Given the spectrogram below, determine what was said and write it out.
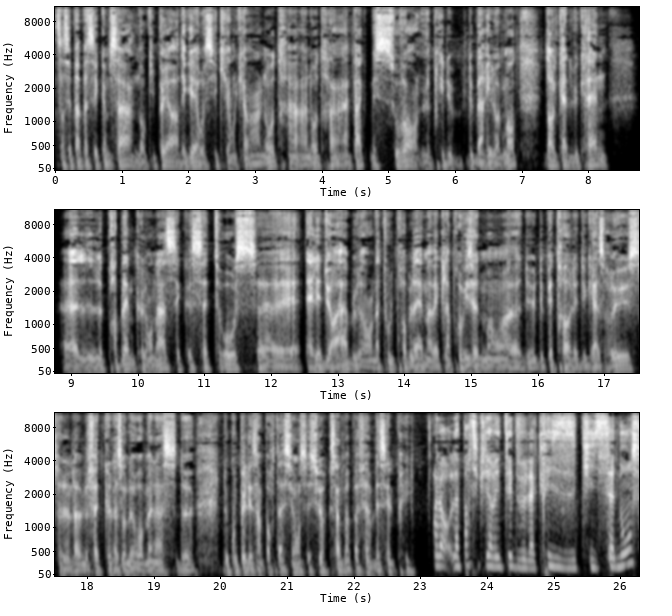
ça s'est pas passé comme ça. Donc il peut y avoir des guerres aussi qui ont, qui ont un autre un autre impact, mais souvent le prix du, du baril augmente. Dans le cas de l'Ukraine, euh, le problème que l'on a, c'est que cette hausse, euh, elle est durable. On a tout le problème avec l'approvisionnement euh, du, pétrole et du gaz russe, le fait que la zone euro menace de couper les importations. C'est sûr que ça ne va pas faire baisser le prix. Alors la particularité de la crise qui s'annonce,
